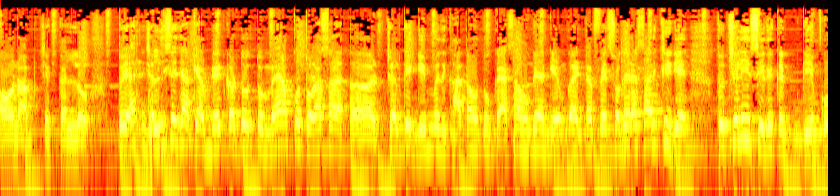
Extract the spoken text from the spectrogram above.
ऑन आप चेक कर लो। तो यार जल्दी से जाके अपडेट कर दो। तो मैं आपको थोड़ा सा चल के गेम में दिखाता हूँ तो कैसा हो गया गेम का इंटरफेस वगैरह सारी चीज़ें। तो चलिए सीधे गेम को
